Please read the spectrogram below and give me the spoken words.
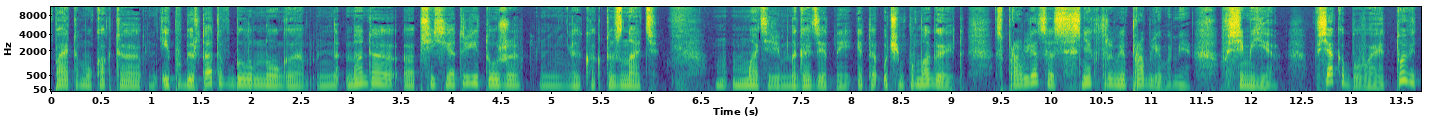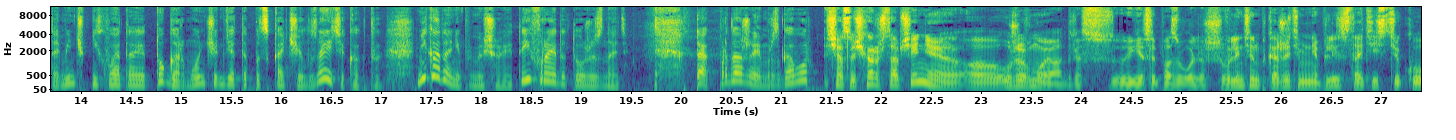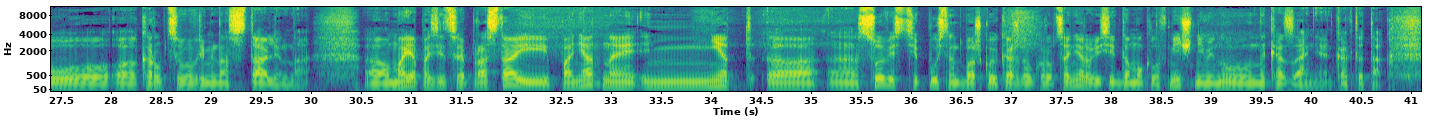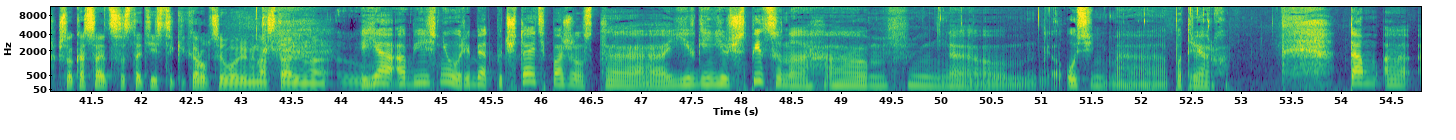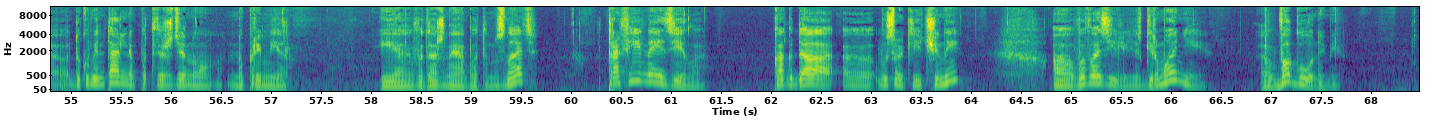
поэтому как-то и пубертатов было много. Надо психиатрии тоже тоже как-то знать матери многодетной, это очень помогает справляться с некоторыми проблемами в семье. Всяко бывает. То витаминчик не хватает, то гормончик где-то подскочил. Знаете, как-то никогда не помешает. И Фрейда тоже знать. Так, продолжаем разговор. Сейчас очень хорошее сообщение э, уже в мой адрес, если позволишь. Валентин, покажите мне, плиз, статистику э, коррупции во времена Сталина. Э, моя позиция проста и понятная. Нет совести, пусть над башкой каждого коррупционера висит домоклов меч, не минуя наказания. Как-то так. Что касается статистики коррупции во времена Сталина... Я объясню. Ребят, почитайте, пожалуйста, Евгения Юрьевича Спицына эм, Э, осень э, патриарха. Там э, документально подтверждено, например, и вы должны об этом знать, трофейное дело, когда высокие чины вывозили из Германии вагонами,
